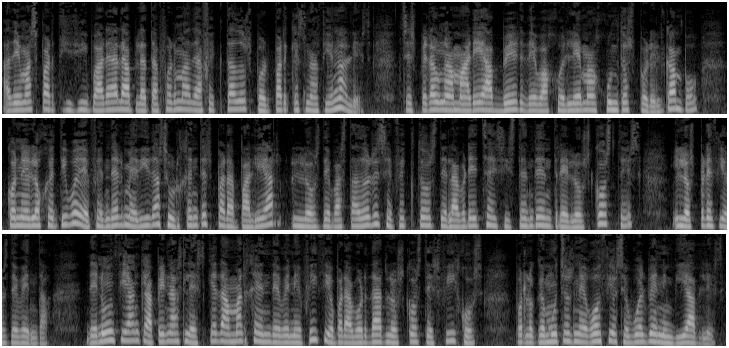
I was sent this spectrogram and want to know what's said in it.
Además participará la plataforma de afectados por parques nacionales. Se espera una marea verde bajo el lema Juntos por el Campo, con el objetivo de defender medidas urgentes para paliar los devastadores efectos de la brecha existente entre los costes y los precios de venta. Denuncian que apenas les queda margen de beneficio para abordar los costes fijos, por lo que muchos negocios se vuelven inviables.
